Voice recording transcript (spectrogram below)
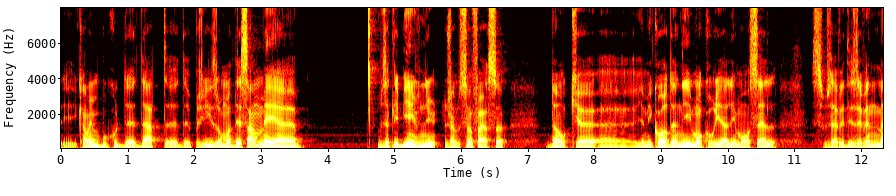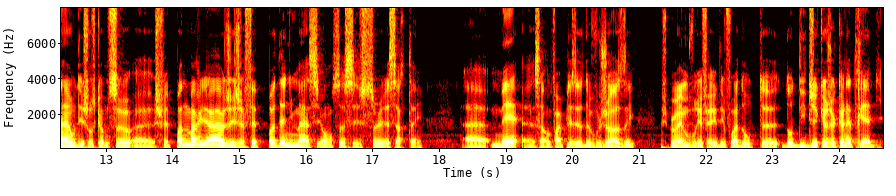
il y a quand même beaucoup de dates euh, de prise au mois de décembre, mais euh, vous êtes les bienvenus. J'aime ça faire ça. Donc, euh, il y a mes coordonnées, mon courriel et mon sel. Si vous avez des événements ou des choses comme ça, je fais pas de mariage et je fais pas d'animation. Ça, c'est sûr et certain. mais ça va me faire plaisir de vous jaser. Je peux même vous référer des fois à d'autres DJ que je connais très bien.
